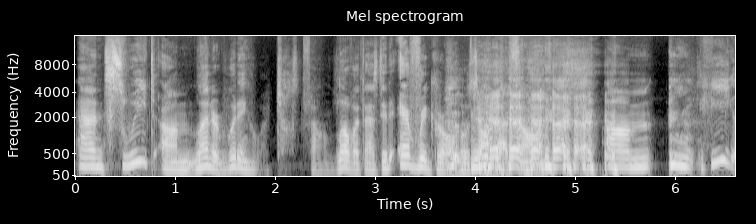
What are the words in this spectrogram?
And sweet um, Leonard Whiting, who I just fell in love with, as did every girl who saw that song. um, he,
